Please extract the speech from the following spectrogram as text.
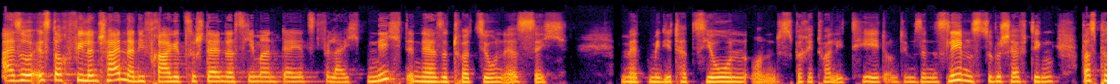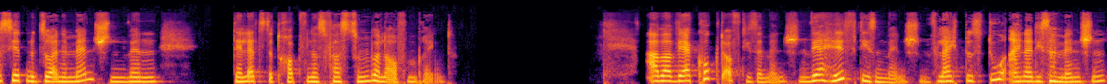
Also ist doch viel entscheidender, die Frage zu stellen, dass jemand, der jetzt vielleicht nicht in der Situation ist, sich mit Meditation und Spiritualität und dem Sinn des Lebens zu beschäftigen. Was passiert mit so einem Menschen, wenn der letzte Tropfen das fast zum Überlaufen bringt? Aber wer guckt auf diese Menschen? Wer hilft diesen Menschen? Vielleicht bist du einer dieser Menschen,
